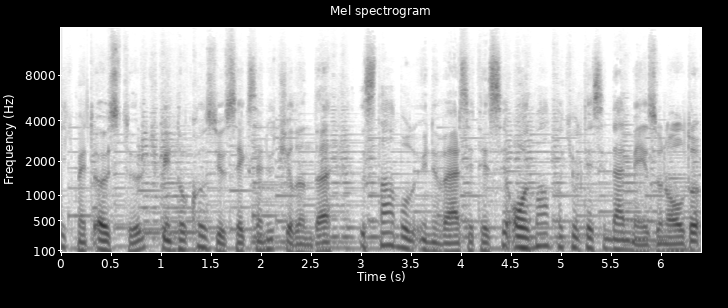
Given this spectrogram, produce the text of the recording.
Hikmet Öztürk 1983 yılında İstanbul Üniversitesi Orman Fakültesinden mezun oldu.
